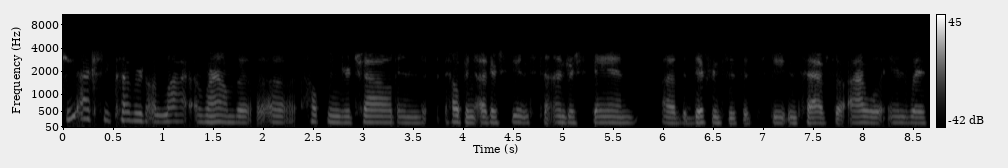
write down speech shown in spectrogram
she actually covered a lot around the uh, helping your child and helping other students to understand uh, the differences that students have. So I will end with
